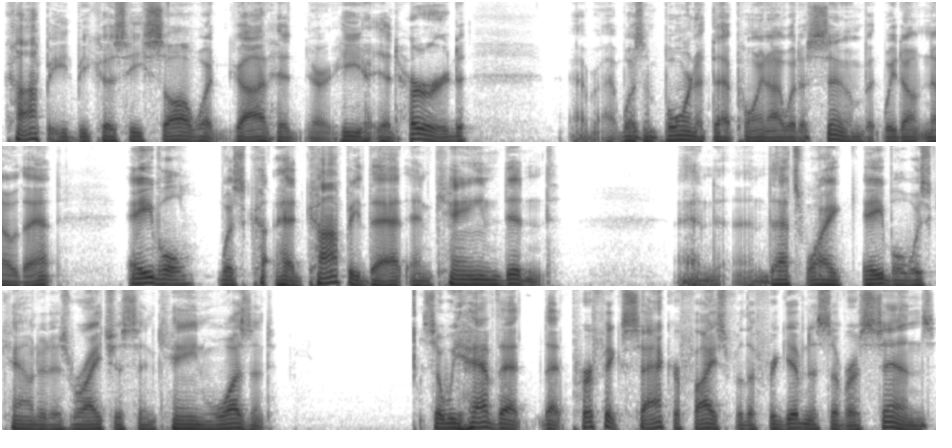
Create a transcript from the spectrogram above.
copied because he saw what God had or he had heard. I wasn't born at that point, I would assume, but we don't know that. Abel was had copied that and Cain didn't. And and that's why Abel was counted as righteous and Cain wasn't. So we have that, that perfect sacrifice for the forgiveness of our sins,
